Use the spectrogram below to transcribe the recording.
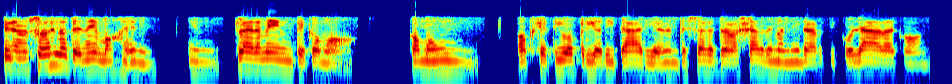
pero nosotros lo tenemos en, en claramente como como un objetivo prioritario, en empezar a trabajar de manera articulada con,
